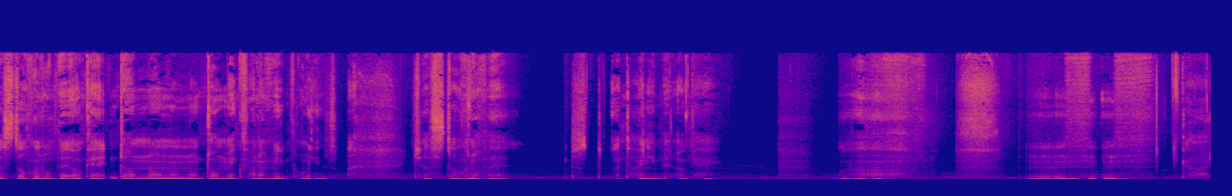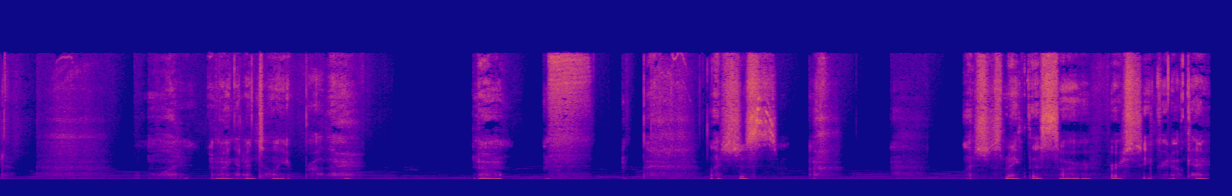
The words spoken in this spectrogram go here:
Just a little bit, okay? Don't, no, no, no, don't make fun of me, please. Just a little bit. Just a tiny bit, okay? Oh. God. What am I gonna tell your brother? No. Let's just. Let's just make this our first secret, okay?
